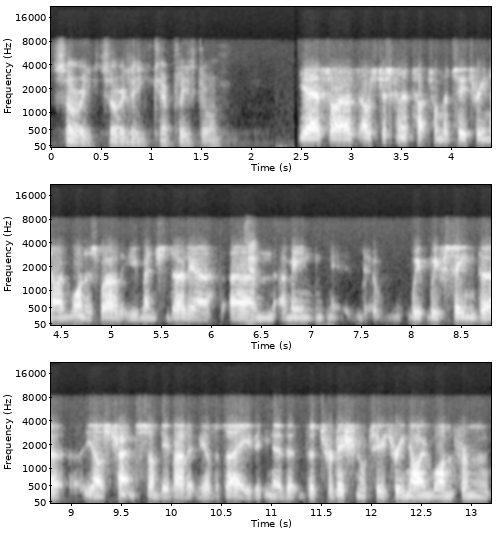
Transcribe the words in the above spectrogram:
Sorry, sorry, Lee. Kev, please go on. Yeah, sorry, I was, I was just going to touch on the 2391 as well that you mentioned earlier. Um, yeah. I mean, we, we've seen the, you know, I was chatting to somebody about it the other day, that, you know, the, the traditional 2391 from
